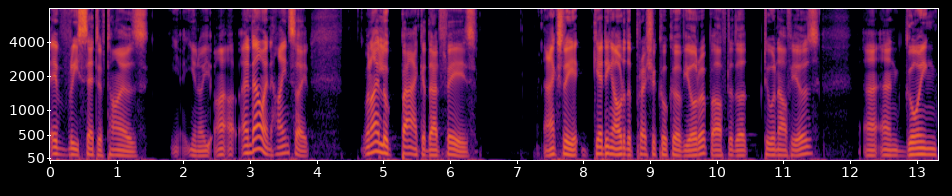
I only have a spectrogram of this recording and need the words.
every set of tires. You, you know, you, and now in hindsight, when I look back at that phase, actually getting out of the pressure cooker of Europe after the two and a half years, uh, and going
